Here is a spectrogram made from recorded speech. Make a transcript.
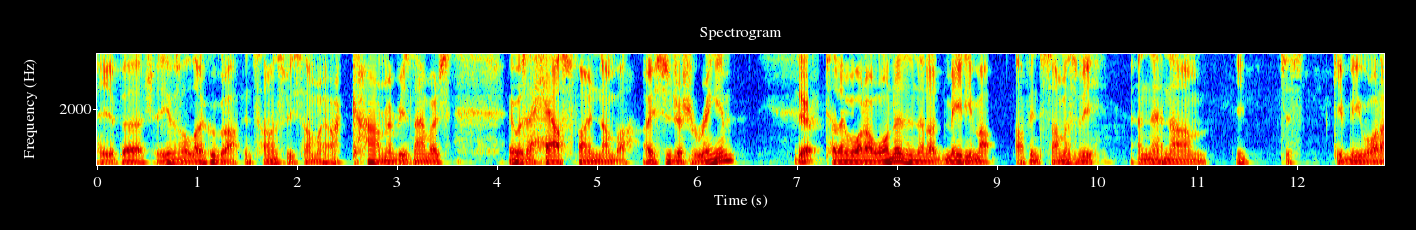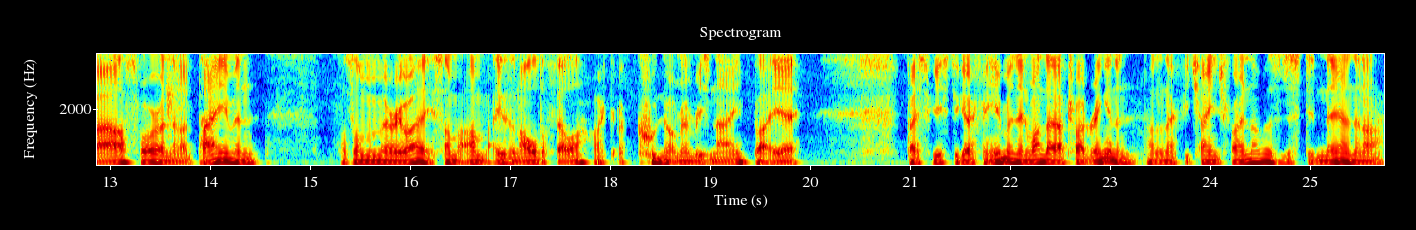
Peter Birch. He was a local guy up in Somersby somewhere. I can't remember his name. I just it was a house phone number. I used to just ring him, Yeah. tell him what I wanted, and then I'd meet him up up in Somersby, and then um he'd just give me what I asked for, and then I'd pay him, and I was on my merry way. Some um, he was an older fella. I, I could not remember his name, but yeah, basically used to go for him. And then one day I tried ringing, and I don't know if he changed phone numbers, just didn't there. And then I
